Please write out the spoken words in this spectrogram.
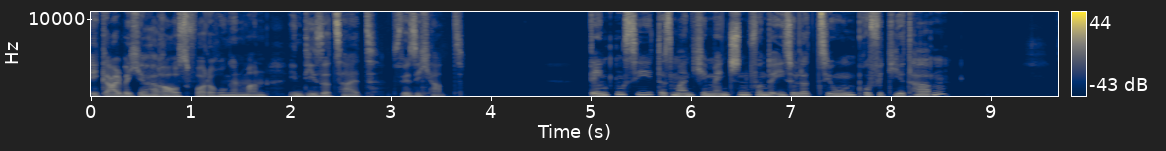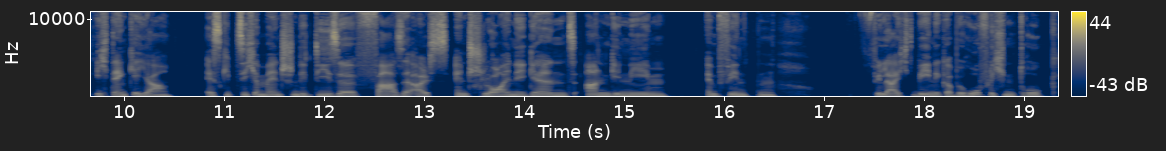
egal welche Herausforderungen man in dieser Zeit für sich hat. Denken Sie, dass manche Menschen von der Isolation profitiert haben? Ich denke ja. Es gibt sicher Menschen, die diese Phase als entschleunigend, angenehm empfinden. Vielleicht weniger beruflichen Druck.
